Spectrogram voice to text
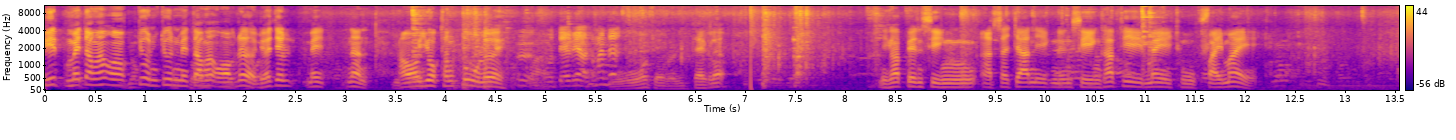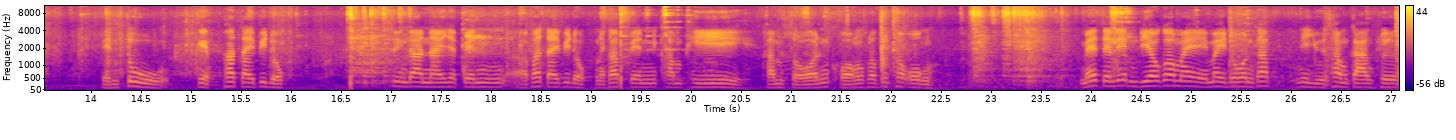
ปิดไม่ต้องเอาออกจุนจุนไม่ต้องเอาออกเด้อเดี๋ยวจะไม่นั่น เอายกทั้งตู้เลยเออโอ้เตะแล้วทำไมเด้อโอ้ใจเลยแตกแล้วนี่ครับเป็นสิ่งอัศจรรย์อีกหนึ่งสิ่งครับที่ไม่ถูกไฟไหม้เป็นตู้เก็บพระไตรปิฎก ซึ่งด้านในจะเป็นพระไตรปิฎกนะครับ เป็นคำพีคำสอนของพระพุทธองค์ แม้แต่เล่มเดียวก็ไม่ไม่โดนครับ นี่อยู่ท่ามกลางเพลิง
